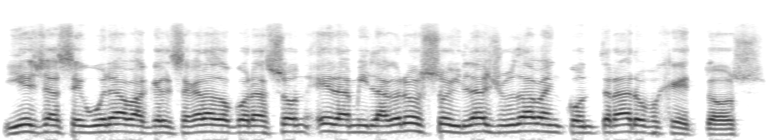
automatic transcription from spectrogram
y ella aseguraba que el Sagrado Corazón era milagroso y la ayudaba a encontrar objetos.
